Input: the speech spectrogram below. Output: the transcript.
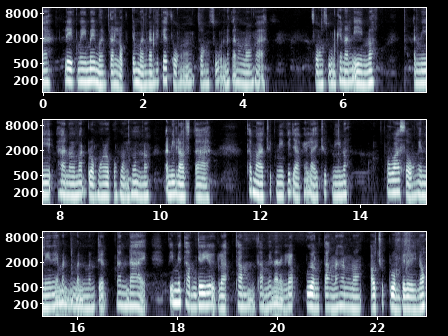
นะเลขไม่ไม่เหมือนกันหรอกจะเหมือนกันแค่แค่สองสองศูนย์นะคะน้องๆค่ะสองศูนย์แค่นั้นเองเนาะอันนี้ฮานอยมัดรวมของเราก็หวยหุ้นเนาะอันนี้ลาวสตาร์ ถ้ามาชุดนี้ก็อยากให้หลายชุดนี้เนาะ เพราะว่าสองอันนี้เนี่ยมันมันมันจะนั่นได้ พี่ไม่ทำเยอะๆอีกละทำทำไม่นั่นอีกแล้ว เปลืองตังค์นะคะน้องเอาชุดรวมไปเลยเนาะ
